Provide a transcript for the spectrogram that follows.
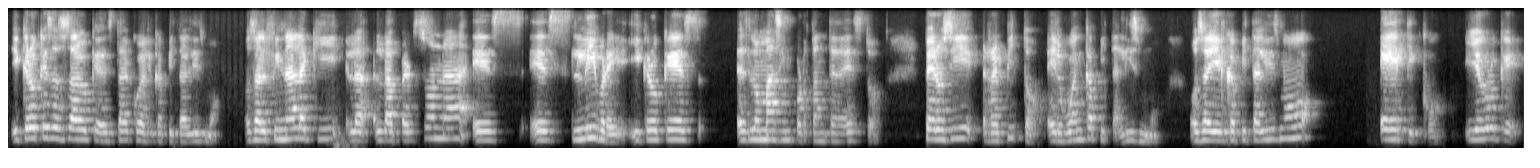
Y creo que eso es algo que destaco del capitalismo. O sea, al final aquí la, la persona es, es libre y creo que es, es lo más importante de esto. pero sí, repito, el buen capitalismo, o sea, y el capitalismo ético. Y yo creo que,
